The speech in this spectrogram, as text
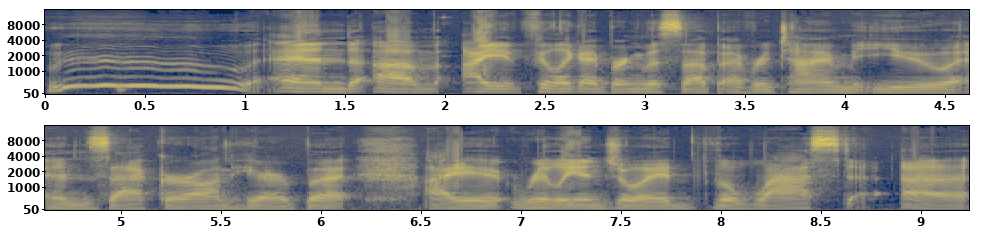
Woo! And um, I feel like I bring this up every time you and Zach are on here, but I really enjoyed the last uh,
